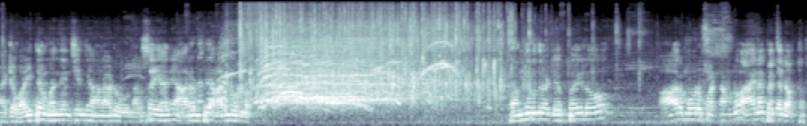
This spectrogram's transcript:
నాకు వైద్యం అందించింది ఆనాడు నర్సయ్య అని ఆర్ఎంపీ ఆర్మూర్లో. పంతొమ్మిది వందల డెబ్బైలో ఆరుమూరు పట్టణంలో ఆయన పెద్ద డాక్టర్.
